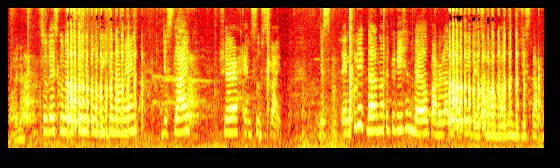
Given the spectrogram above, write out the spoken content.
Okay na. So guys, kung nagustuhan niyo itong video namin, just like, share, and subscribe. Just and click the notification bell para lagi updated sa mga bagong videos namin.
